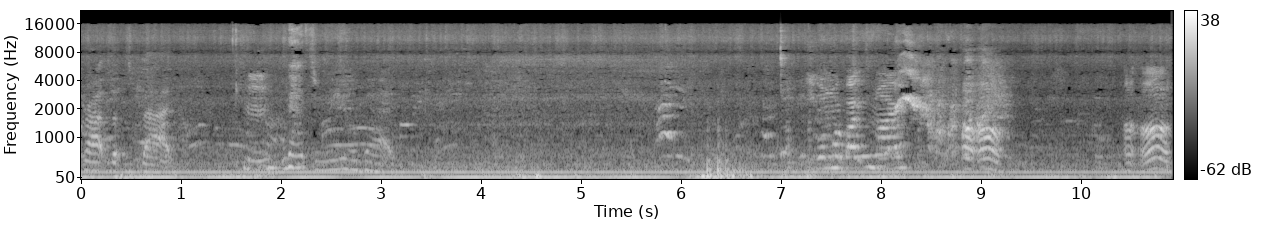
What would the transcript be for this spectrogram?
Crap, that's bad. Hmm. That's real bad. You want more bite tomorrow? Uh-uh. Uh-uh.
